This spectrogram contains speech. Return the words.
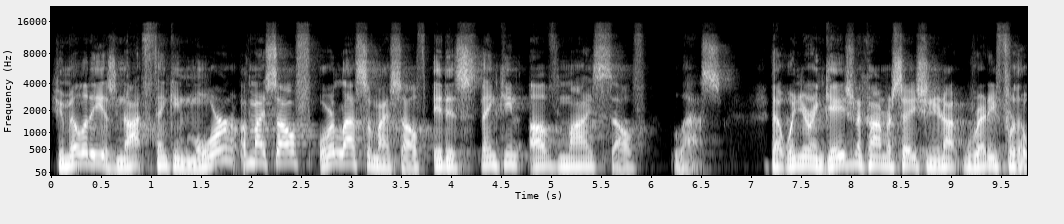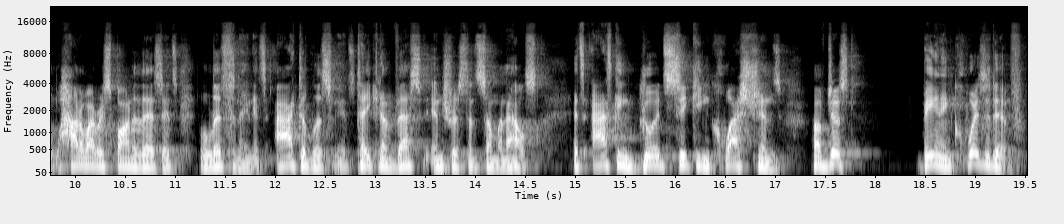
Humility is not thinking more of myself or less of myself, it is thinking of myself less. That when you're engaged in a conversation, you're not ready for the how do I respond to this? It's listening, it's active listening, it's taking a vested interest in someone else, it's asking good, seeking questions of just being inquisitive.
